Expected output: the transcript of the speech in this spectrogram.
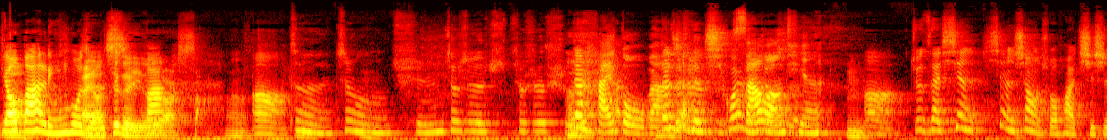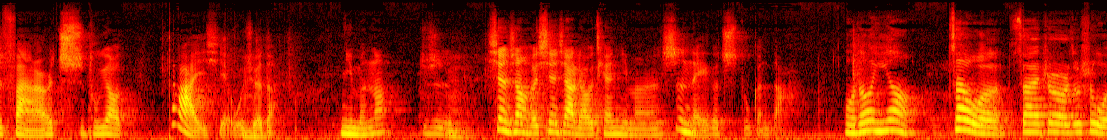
幺八零或者这个有十八点傻，嗯啊。对这种群就是就是属于但海狗吧，但是很奇怪的撒就是网天。嗯啊、就在线线上说话，其实反而尺度要大一些，我觉得。你们呢？就是嗯线上和线下聊天，你们是哪个尺度更大？我都一样，在我在这儿就是我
